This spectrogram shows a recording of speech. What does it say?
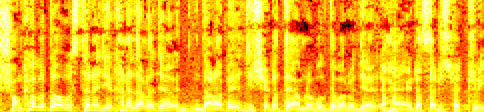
সংখ্যাগত অবস্থানে যেখানে দাঁড়া দাঁড়াবে সেটাতে আমরা বলতে পারব যে হ্যাঁ এটা স্যাটিসফ্যাক্টরি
